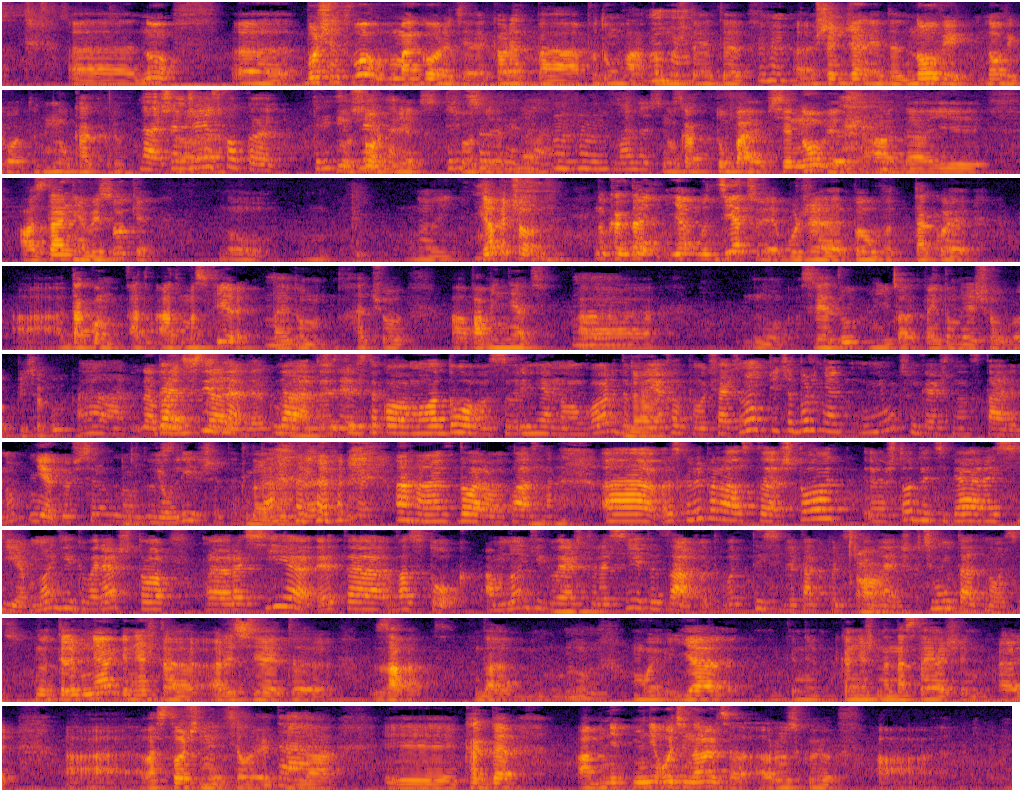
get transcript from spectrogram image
Э, но э, большинство в моем городе говорят по Путунхуа, потому что это э, Шэньчжэн это новый, новый год, ну как, Да, Шэньчжэнь э, сколько? 30 ну 40 на- лет, 30 40 лет, да. Ну как Дубай, все новые, а, да, и а здания высокие, ну, ну, я почему, ну когда я в детстве уже был в такой, таком ат- атмосфере, Мгм. поэтому хочу а, поменять а, ну, среду, и по- поэтому решил в Петербург. А, Да, да, действительно, старый, да, да, то есть ты из такого молодого современного города Да. приехал, получается, ну, Петербург не, не очень, конечно, старый, но Нет, но все равно. да. я лучше это. Да, да. Ага, здорово, классно. А, расскажи, пожалуйста, что, э, что для тебя Россия? Многие говорят, что э, Россия это Восток, а многие говорят, что Россия это Запад. Вот ты себе как представляешь, к чему ты относишь? Ну, для меня, конечно, Россия это Запад, да. Ну, Мгм. мы, я, коне- конечно, настоящий э, а, восточный человек, Да. да. И когда а мне, мне очень нравится русскую а,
